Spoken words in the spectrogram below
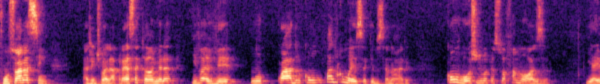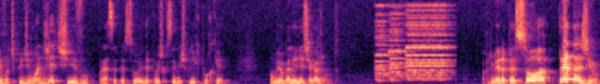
Funciona assim. A gente vai olhar para essa câmera e vai ver um quadro, com, um quadro como esse aqui do cenário, com o rosto de uma pessoa famosa. E aí eu vou te pedir um adjetivo para essa pessoa e depois que você me explique por quê. Vamos ver, o galeria chega junto. A primeira pessoa, Preta Gil.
